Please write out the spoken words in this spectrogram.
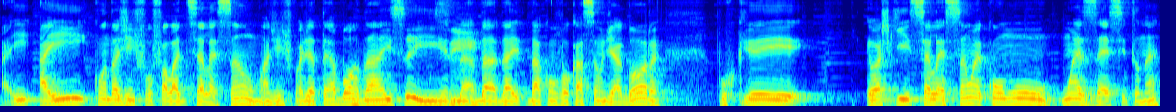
aí, aí, quando a gente for falar de seleção, a gente pode até abordar isso aí, da, da, da- da convocação de agora, porque eu acho que seleção é como um exército, né?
